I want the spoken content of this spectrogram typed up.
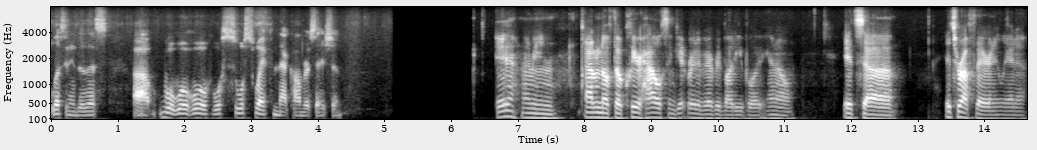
listening to this uh we'll we'll we'll we'll, we'll sway from that conversation yeah I mean I don't know if they'll clear house and get rid of everybody, but you know, it's uh, it's rough there in Atlanta.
